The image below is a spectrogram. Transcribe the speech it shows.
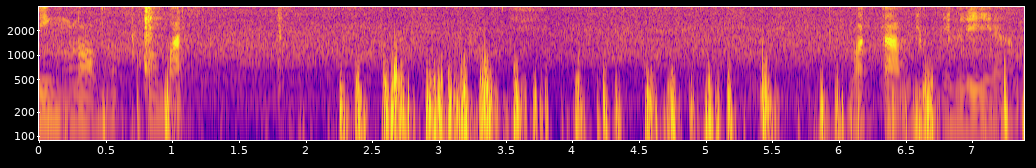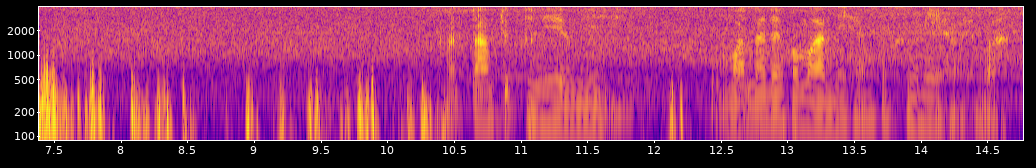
ดิ้งรอบครับก็วัด วัดตามจุดอินลีนะครับ วัดตามจุดพิเลวนี้ผมวัดแล้วได้ประมาณนี้ครับก็คือนี่ครับเห็นปะ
